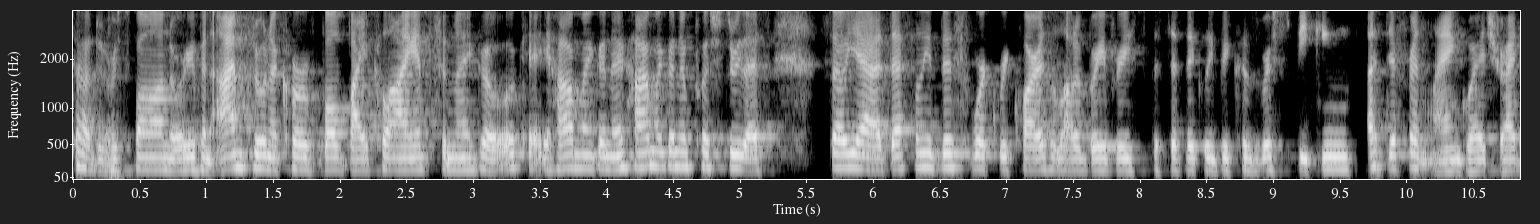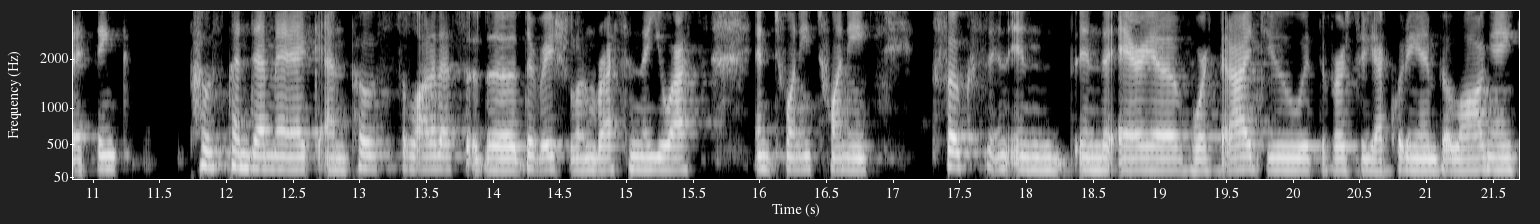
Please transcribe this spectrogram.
how to respond or even i'm throwing a curveball by clients and i go okay how am i going to how am i going to push through this? So yeah definitely this work requires a lot of bravery specifically because we're speaking a different language right? I think post pandemic and post a lot of that so the the racial unrest in the US in 2020 folks in, in in the area of work that I do with diversity, equity, and belonging,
